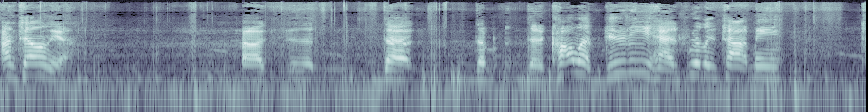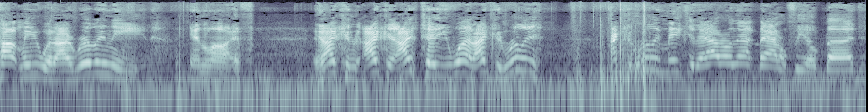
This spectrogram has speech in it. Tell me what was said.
I'm telling you. Uh, the the the Call of Duty has really taught me taught me what I really need in life, and I can I can I tell you what I can really I can really make it out on that battlefield, bud.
